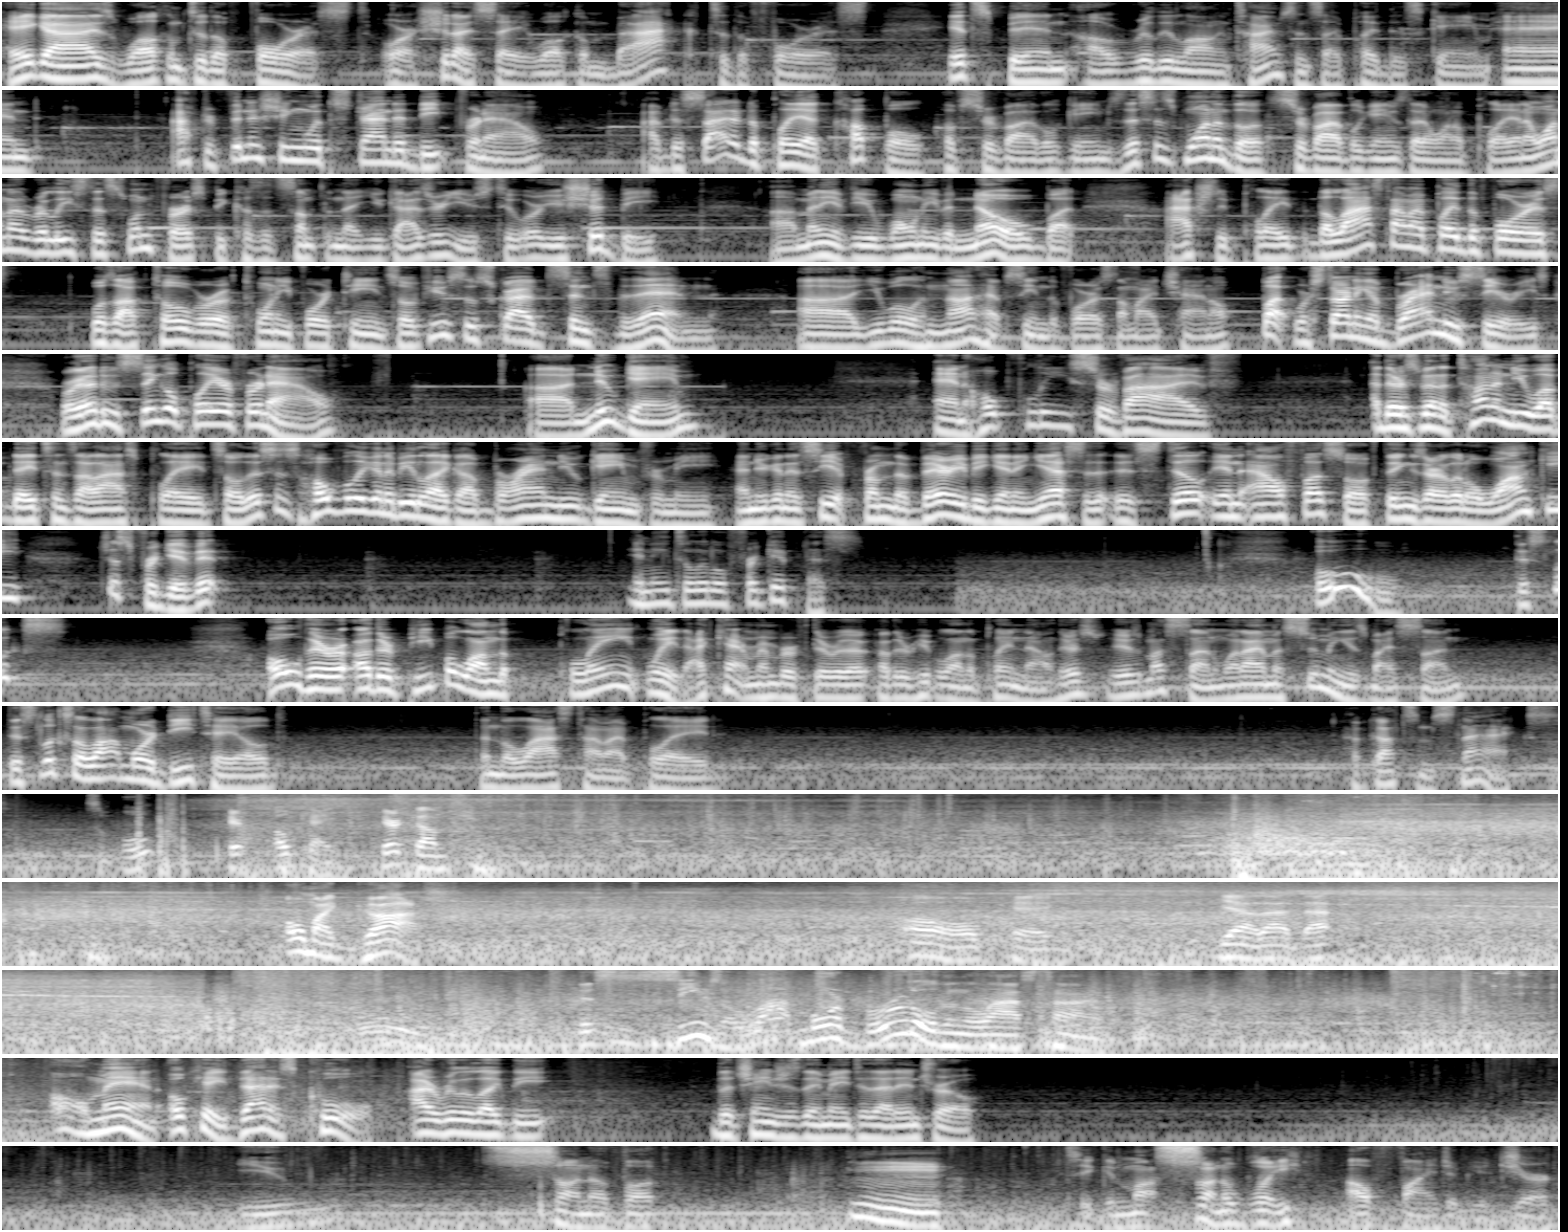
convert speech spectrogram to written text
Hey guys, welcome to the forest. Or should I say, welcome back to the forest. It's been a really long time since I played this game, and after finishing with Stranded Deep for now, I've decided to play a couple of survival games. This is one of the survival games that I want to play, and I want to release this one first because it's something that you guys are used to, or you should be. Uh, many of you won't even know, but I actually played, the last time I played The Forest was October of 2014, so if you subscribed since then, uh, you will not have seen The Forest on my channel. But we're starting a brand new series. We're going to do single player for now, uh, new game, and hopefully survive. There's been a ton of new updates since I last played, so this is hopefully going to be like a brand new game for me, and you're going to see it from the very beginning. Yes, it is still in alpha, so if things are a little wonky, just forgive it. It needs a little forgiveness. Oh, this looks... Oh, there are other people on the plane. Wait, I can't remember if there were other people on the plane now. There's, here's my son, what I'm assuming is my son. This looks a lot more detailed than the last time I played. I've got some snacks. Some, oh, here, okay, here it comes. Oh my gosh. Oh, okay. Yeah, that, that. This seems a lot more brutal than the last time. Oh man, okay, that is cool. I really like the the changes they made to that intro. You son of a Hmm. Taking my son away. I'll find him, you jerk.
